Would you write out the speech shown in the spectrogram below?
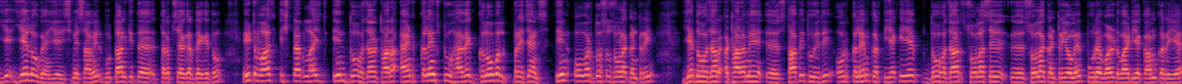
ये ये लोग हैं ये इसमें शामिल, भूटान की तरफ़ से अगर देखें तो। It was stabilized in 2018 and claims to have a global presence in over 216 country ये 2018 में स्थापित हुई थी और क्लेम करती है कि ये 2016 से 16 कंट्रियों में पूरे वर्ल्ड वाइड ये काम कर रही है।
